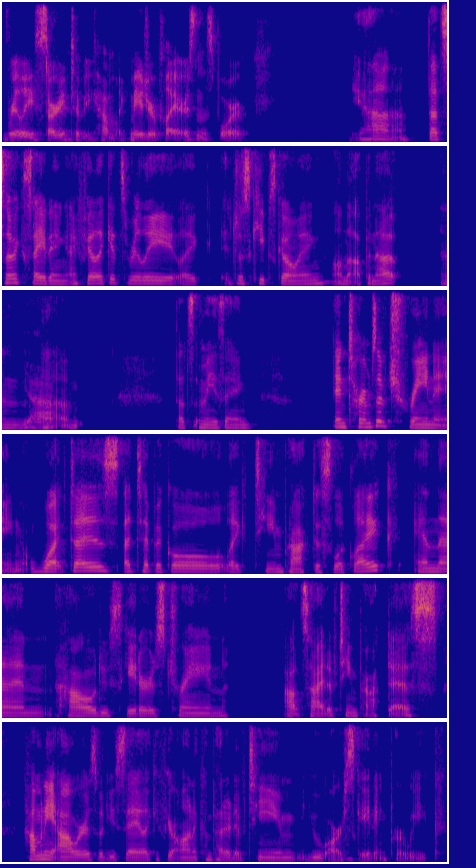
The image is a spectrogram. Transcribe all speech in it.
really starting to become like major players in the sport. Yeah, that's so exciting. I feel like it's really like it just keeps going on the up and up. And yeah, um, that's amazing. In terms of training, what does a typical like team practice look like? And then how do skaters train outside of team practice? How many hours would you say, like if you're on a competitive team, you are skating per week?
